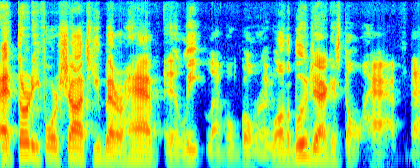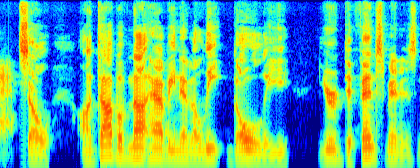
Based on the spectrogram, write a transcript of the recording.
at 34 shots, you better have an elite level goalie. Right. Well, the Blue Jackets don't have that. So on top of not having an elite goalie, your defensemen is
